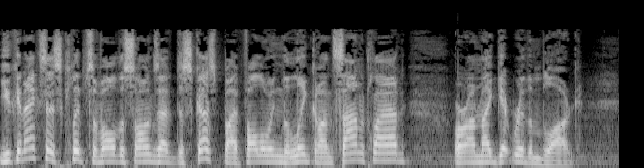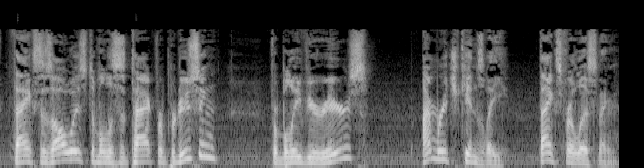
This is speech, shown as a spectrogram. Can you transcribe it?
You can access clips of all the songs I've discussed by following the link on SoundCloud or on my Get Rhythm blog. Thanks as always to Melissa Tack for producing. For Believe Your Ears, I'm Rich Kienzle. Thanks for listening.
